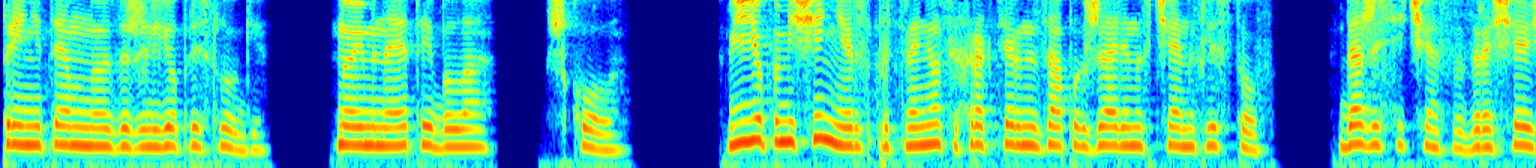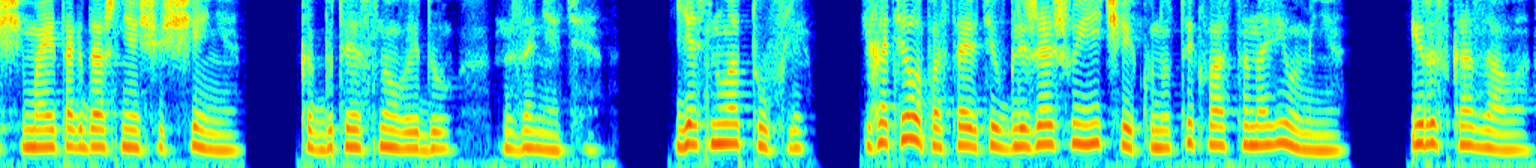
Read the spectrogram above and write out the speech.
принятое мною за жилье прислуги. Но именно это и была школа. В ее помещении распространялся характерный запах жареных чайных листов, даже сейчас возвращающий мои тогдашние ощущения, как будто я снова иду на занятия. Я сняла туфли и хотела поставить их в ближайшую ячейку, но тыква остановила меня и рассказала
